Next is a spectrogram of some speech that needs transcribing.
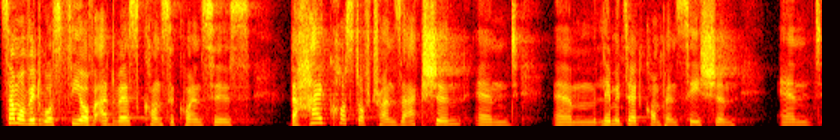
Some of it was fear of adverse consequences, the high cost of transaction and um, limited compensation and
